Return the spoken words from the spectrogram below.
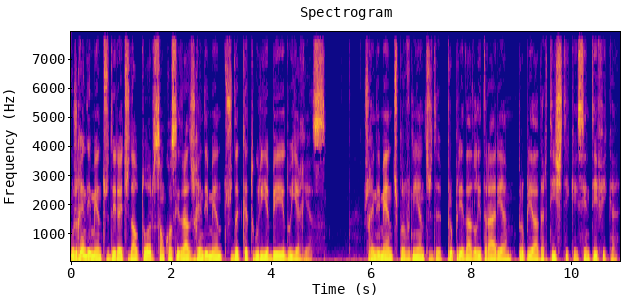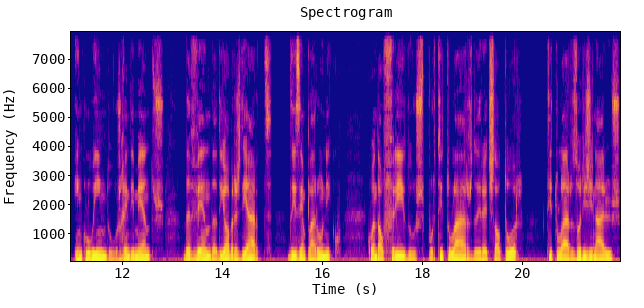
Os rendimentos de direitos de autor são considerados rendimentos da categoria B do IRS. Os rendimentos provenientes de propriedade literária, propriedade artística e científica, incluindo os rendimentos da venda de obras de arte de exemplar único, quando auferidos por titulares de direitos de autor, titulares originários,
